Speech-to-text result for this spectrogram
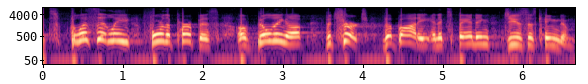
explicitly for the purpose of building up the church, the body, and expanding Jesus' kingdom.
